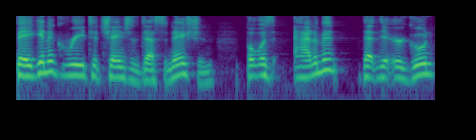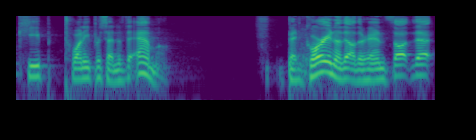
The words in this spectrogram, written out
Begin agreed to change the destination, but was adamant that the Irgun keep 20% of the ammo. Ben Gurion, on the other hand, thought that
